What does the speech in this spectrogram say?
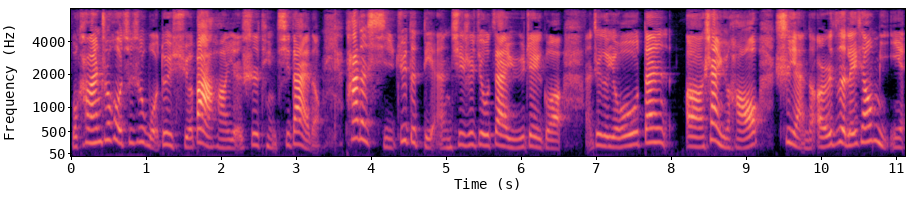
我看完之后，其实我对学霸哈也是挺期待的。他的喜剧的点其实就在于这个，这个由单呃单宇豪饰演的儿子雷小米，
